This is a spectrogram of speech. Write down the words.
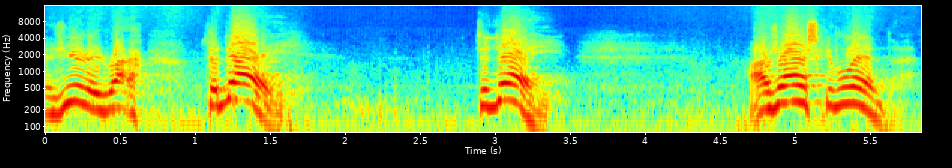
It's usually right. Today, today, I was asking Linda.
